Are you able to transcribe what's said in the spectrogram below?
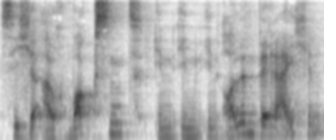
sicher auch wachsend in, in, in allen Bereichen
